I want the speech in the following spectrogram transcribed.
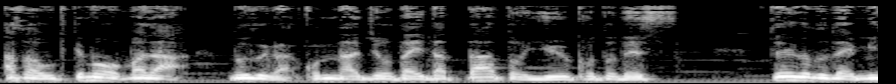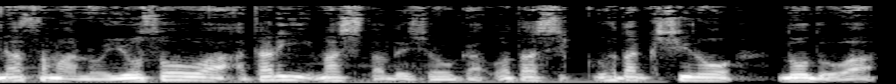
朝起きてもまだ喉がこんな状態だったということです。ということで皆様の予想は当たりましたでしょうか？私、私の喉は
